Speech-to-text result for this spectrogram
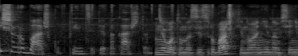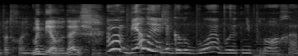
ищем рубашку, в принципе, пока что. Ну вот, у нас есть рубашки, но они нам все не подходят. Мы белую, да, ищем? Ну, белую или голубую будет неплохо.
